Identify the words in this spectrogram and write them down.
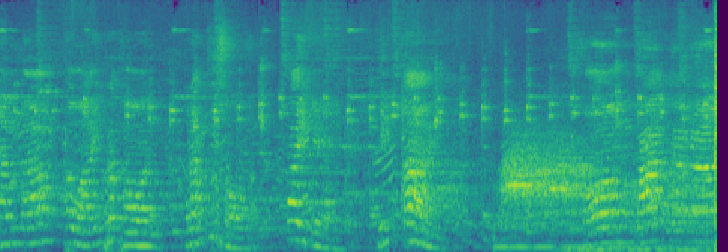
นำน้ำถวายพระพรครั้งที่สองได้แก่ทิศใต้สองพระเจริญ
